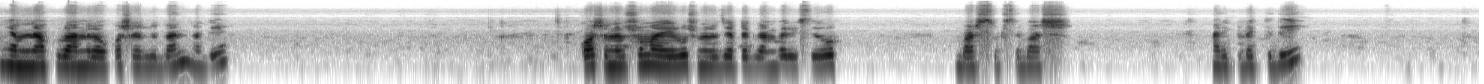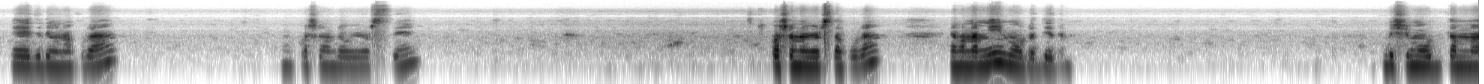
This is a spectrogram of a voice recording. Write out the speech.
এমনি পুরো আনেরাও কষাই লইবেন আগে কষানোর সময় রসুনের যে একটা গ্রান বেরিয়েছে ও বাস ছুটছে বাস আর একটু রেখে দিই এই যে দেখুন পুরা কষানোটা হয়ে আসছে কষানো হয়ে আসছে পুরা এখন আমি মৌটা দিয়ে দেব বেশি মৌ দিতাম না,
